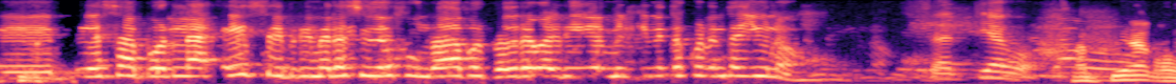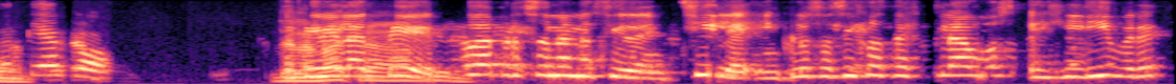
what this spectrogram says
Eh, empieza por la S, primera ciudad fundada por Pedro de Valdivia en 1541. Santiago. Santiago. Santiago. De la la T, toda persona nacida en Chile, incluso hijos de esclavos, es libre.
